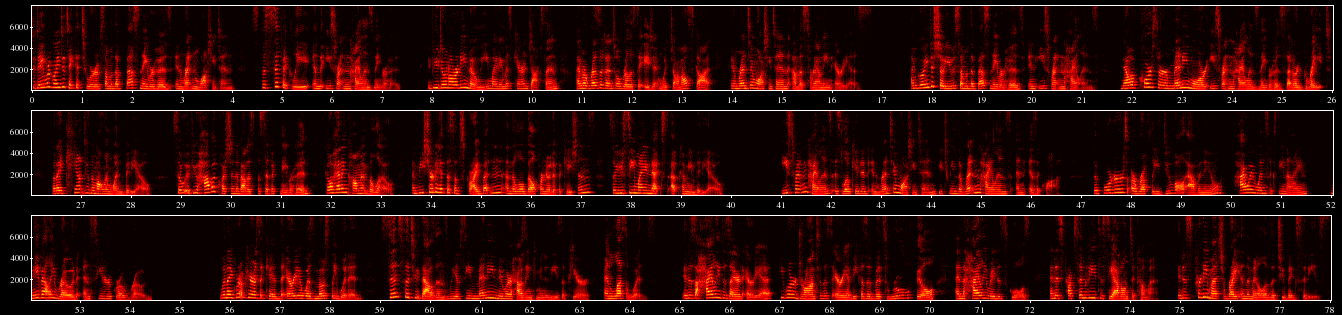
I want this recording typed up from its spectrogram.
Today we're going to take a tour of some of the best neighborhoods in Renton, Washington, specifically in the East Renton Highlands neighborhood. If you don't already know me, my name is Karen Jackson. I'm a residential real estate agent with John L. Scott in Renton, Washington and the surrounding areas. I'm going to show you some of the best neighborhoods in East Renton Highlands. Now, of course, there are many more East Renton Highlands neighborhoods that are great, but I can't do them all in one video. So if you have a question about a specific neighborhood, go ahead and comment below. And be sure to hit the subscribe button and the little bell for notifications so you see my next upcoming video. East Renton Highlands is located in Renton, Washington, between the Renton Highlands and Issaquah. The borders are roughly Duval Avenue, Highway 169, May Valley Road, and Cedar Grove Road. When I grew up here as a kid, the area was mostly wooded. Since the 2000s, we have seen many newer housing communities appear and less woods. It is a highly desired area. People are drawn to this area because of its rural feel and highly rated schools and its proximity to Seattle and Tacoma. It is pretty much right in the middle of the two big cities.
